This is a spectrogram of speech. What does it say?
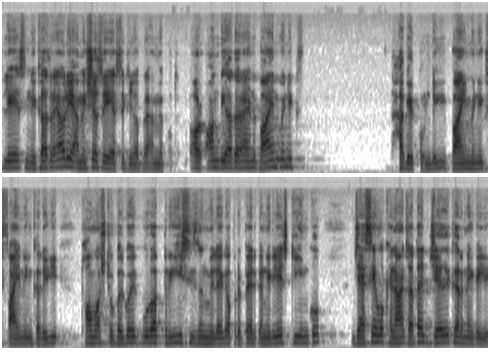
प्लेस निकल रहे हैं और ये हमेशा से ऐसे क्लब है हमें और on the other hand Bayern Munich धागे खोलेगी। बाइन मिनिक्स फाइनिंग करेगी। थॉमस टूकल को एक पूरा प्री सीज़न मिलेगा प्रिपेयर करने के लिए। इस टीम को जैसे वो खिलाना चाहता है जेल करने के लिए।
